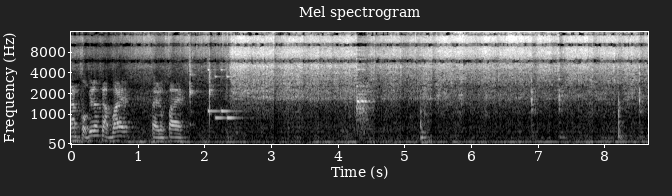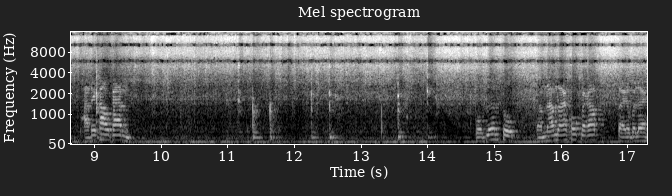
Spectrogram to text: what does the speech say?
นำกบที่เราสับไว้ใส่ลงไป ผัดให้เข้ากันกบเริ่มสุกสำน้ำล้างครกนะครับ ใส่ลงไปเลย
